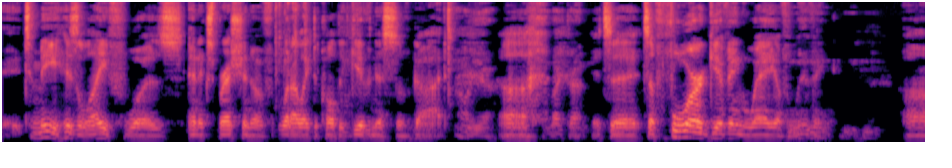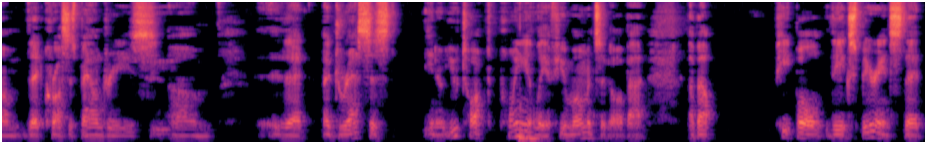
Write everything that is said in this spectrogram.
eh, to me, his life was an expression of what I like to call the giveness of God. Oh yeah, Uh, I like that. it's a it's a forgiving way of living Mhm. um, that crosses boundaries, Mm. um, that addresses. You know, you talked poignantly a few moments ago about about people, the experience that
